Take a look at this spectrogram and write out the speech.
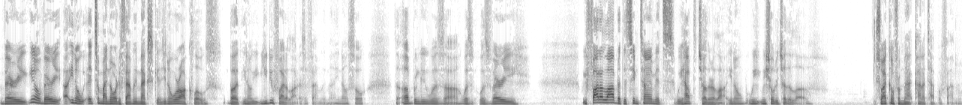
very, you know, very, uh, you know, it's a minority family, Mexicans. You know, we're all close, but you know, you, you do fight a lot as a family, man. You know, so the upbringing was uh, was was very. We fought a lot, but at the same time, it's we helped each other a lot. You know, we we showed each other love. So I come from that kind of type of family.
